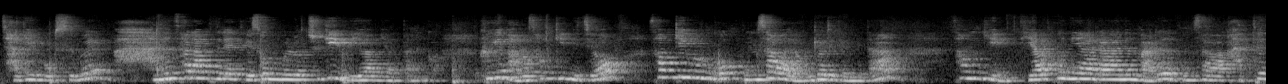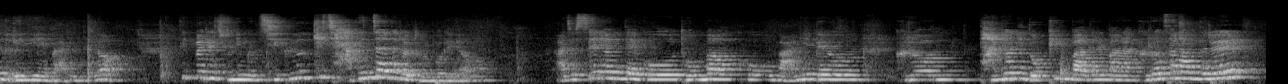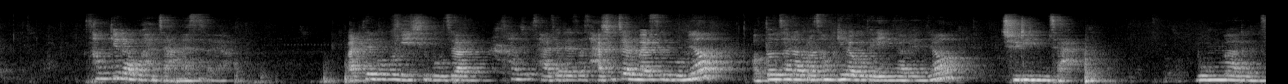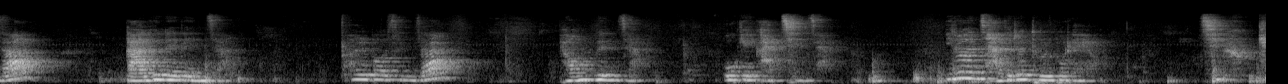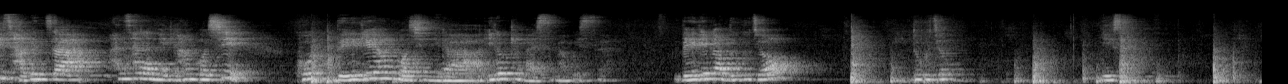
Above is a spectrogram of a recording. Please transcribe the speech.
자기 목숨을 많은 사람들의 대속물로 주기 위함이었다는 것. 그게 바로 섬김이죠. 섬김은 곧 봉사와 연결이 됩니다. 섬김, 디아코니아라는 말은 봉사와 같은 의미의 말인데요. 특별히 주님은 지극히 작은 자들을 돌보래요. 아주 세련되고 돈 많고 많이 배운 그런 당연히 높임 받을 만한 그런 사람들을 섬기라고 하지 않았어요. 마태복음 25장 34절에서 40절 말씀 보면 어떤 사람을 섬기라고 되어 있냐면요. 줄인 자, 목마른 자, 나그네 된 자, 헐벗은 자, 병든 자, 옥에 갇힌 자. 이러한 자들을 돌보래요. 지극히 작은 자 한 사람에게 한 것이 곧 내게 한 것이니라 이렇게 말씀하고 있어요. 네 개가 누구죠? 누구죠? 예수.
